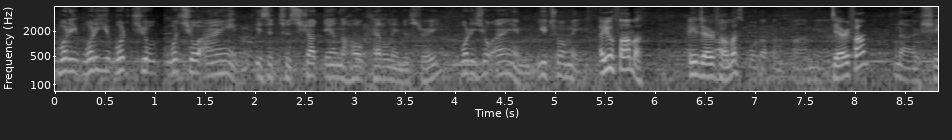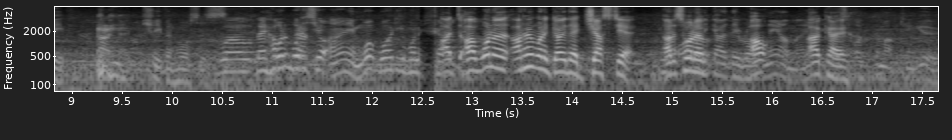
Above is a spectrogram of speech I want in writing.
what do you, what do you, what's your what's your aim? Is it to shut down the whole cattle industry? What is your aim? You tell me. Are you a farmer? Are you a dairy I farmer? was brought up on a farm. Yeah. Dairy farm? No, sheep. sheep and horses. Well, they hold what, what is your aim? What, why do you want to shut I, I want to. I don't want to go there just yet. I just want to go there right now, mate. Okay. I've come up to you.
